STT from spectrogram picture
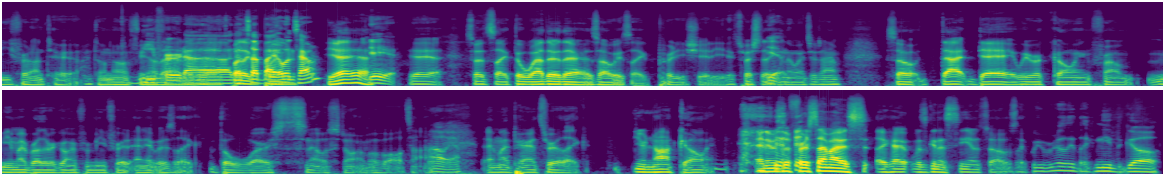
Meaford, Ontario. I don't know if you know Meaford, that. uh, By, that's like, up by Owen Sound? Yeah, yeah, Yeah, yeah. yeah, yeah. So it's like the weather there is always like pretty shitty, especially like, Yeah. in the wintertime. So that day we were going from me and my brother were going from Meaford, and it was like the worst snowstorm of all time. Oh yeah. And my parents were like, "You're not going." And it was the first time I was like, I was gonna see him, so I was like, "We really like need to go."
